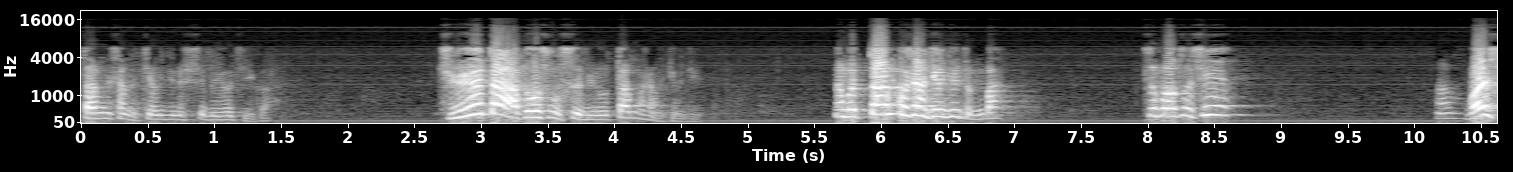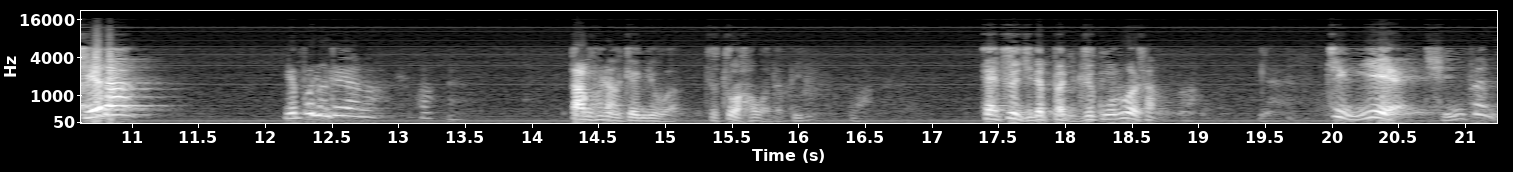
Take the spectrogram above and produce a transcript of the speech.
当上将军的士兵有几个？绝大多数士兵都当不上将军。那么当不上将军怎么办？自暴自弃？啊，玩邪的也不能这样啊，是吧？当不上将军，我就做好我的兵，是吧？在自己的本职工作上啊，敬业勤奋，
